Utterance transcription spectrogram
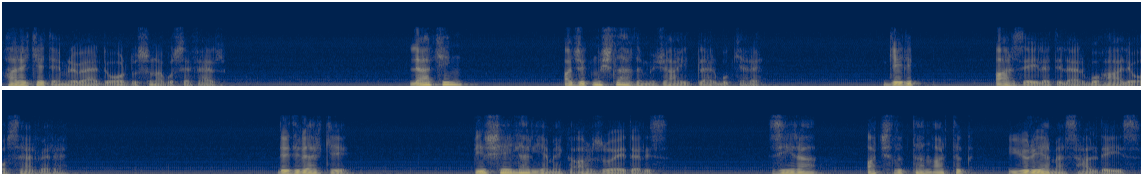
hareket emri verdi ordusuna bu sefer. Lakin acıkmışlardı mücahitler bu kere. Gelip arz eylediler bu hali o servere. Dediler ki, bir şeyler yemek arzu ederiz. Zira açlıktan artık yürüyemez haldeyiz.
